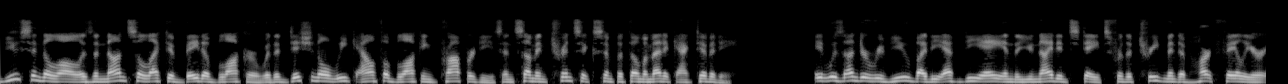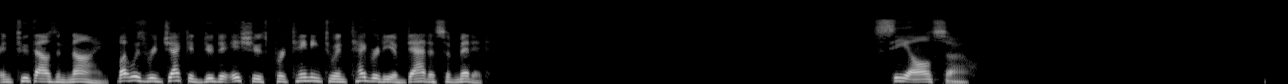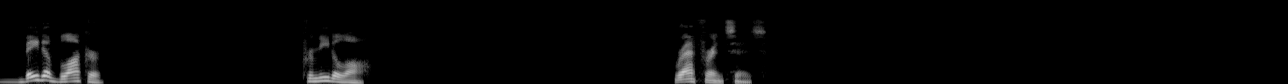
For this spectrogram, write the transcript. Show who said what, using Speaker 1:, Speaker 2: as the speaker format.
Speaker 1: Bucindolol is a non-selective beta blocker with additional weak alpha blocking properties and some intrinsic sympathomimetic activity. It was under review by the FDA in the United States for the treatment of heart failure in 2009, but was rejected due to issues pertaining to integrity of data submitted. See also Beta blocker Primidolol References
